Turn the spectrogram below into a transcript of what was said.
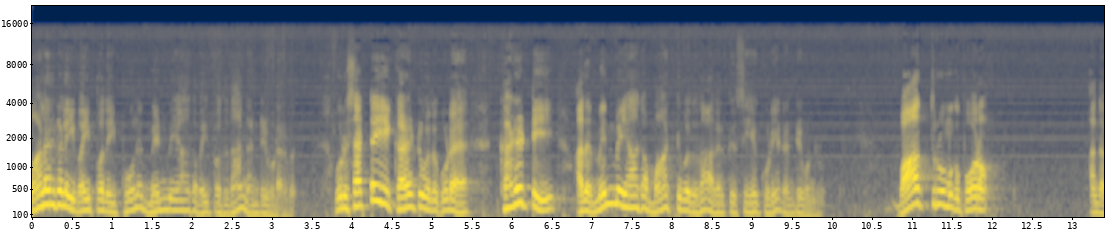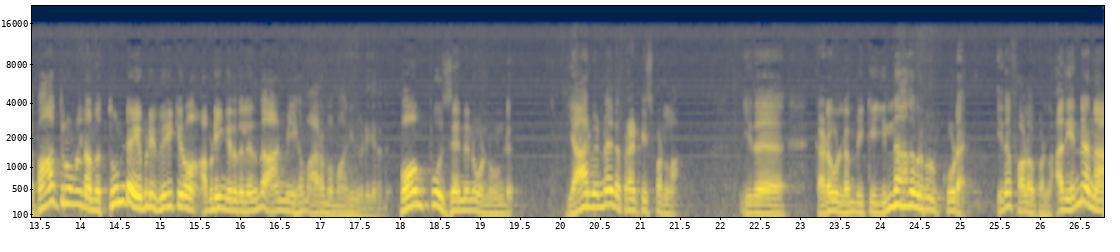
மலர்களை வைப்பதைப் போல மென்மையாக வைப்பது தான் நன்றி உணர்வு. ஒரு சட்டையை கழட்டுவது கூட கழட்டி அதை மென்மையாக மாட்டுவது தான் அதற்கு செய்யக்கூடிய நன்றி உணர்வு. பாத்ரூமுக்கு போகிறோம் அந்த பாத்ரூமில் நம்ம துண்டை எப்படி விரிக்கிறோம் அப்படிங்கிறதுலேருந்து ஆன்மீகம் ஆரம்பமாகி விடுகிறது. பாம்பு ஜென்னு ஒன்று உண்டு. யார் வேணால் இதை ப்ராக்டிஸ் பண்ணலாம். இதை கடவுள் நம்பிக்கை இல்லாதவர்கள் கூட இதை ஃபாலோ பண்ணலாம். அது என்னன்னா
